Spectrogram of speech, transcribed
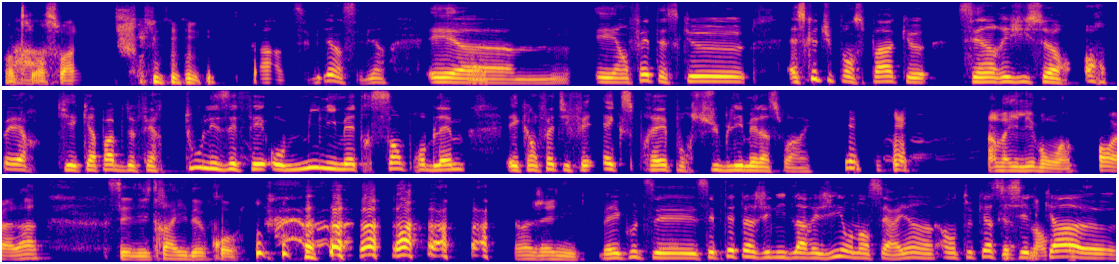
en, ah. soirée. ah, c'est bien, c'est bien. Et, euh, et en fait, est-ce que, est-ce que tu penses pas que c'est un régisseur hors pair qui est capable de faire tous les effets au millimètre sans problème et qu'en fait, il fait exprès pour sublimer la soirée? Ah bah il est bon. Hein. Oh là là, c'est du travail de pro. un génie. Mais écoute, c'est, peut-être un génie de la régie, on n'en sait rien. En tout cas, si c'est le cas, euh,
